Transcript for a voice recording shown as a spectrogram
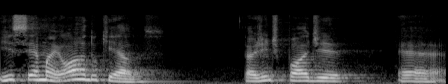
e ser maior do que elas. Então, a gente pode é,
